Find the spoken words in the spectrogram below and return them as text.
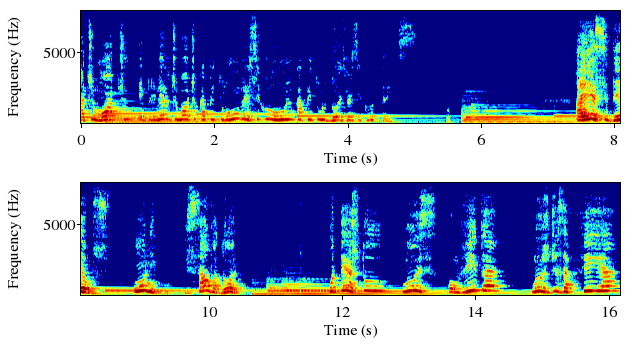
a Timóteo em 1 Timóteo capítulo 1, versículo 1 e o capítulo 2, versículo 3 a esse Deus único e salvador, o texto nos convida, nos desafia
